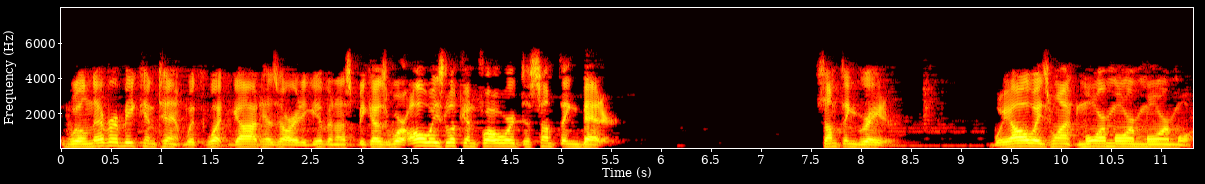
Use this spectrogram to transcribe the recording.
will never be content with what God has already given us because we're always looking forward to something better something greater. We always want more, more, more, more.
